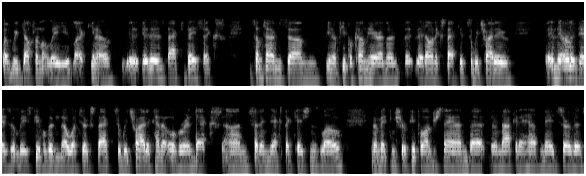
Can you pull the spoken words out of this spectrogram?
but we definitely like you know, it, it is back to basics. Sometimes um, you know people come here and they don't expect it, so we try to in the early days at least, people didn't know what to expect. So we try to kind of over-index on setting the expectations low, you know, making sure people understand that they're not going to have maid service.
